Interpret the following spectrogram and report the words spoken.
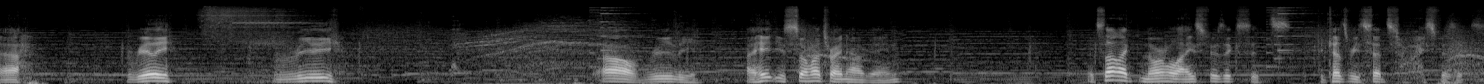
Ah. Really? Really? Oh, really? I hate you so much right now, game. It's not like normal ice physics, it's because we said so ice physics.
